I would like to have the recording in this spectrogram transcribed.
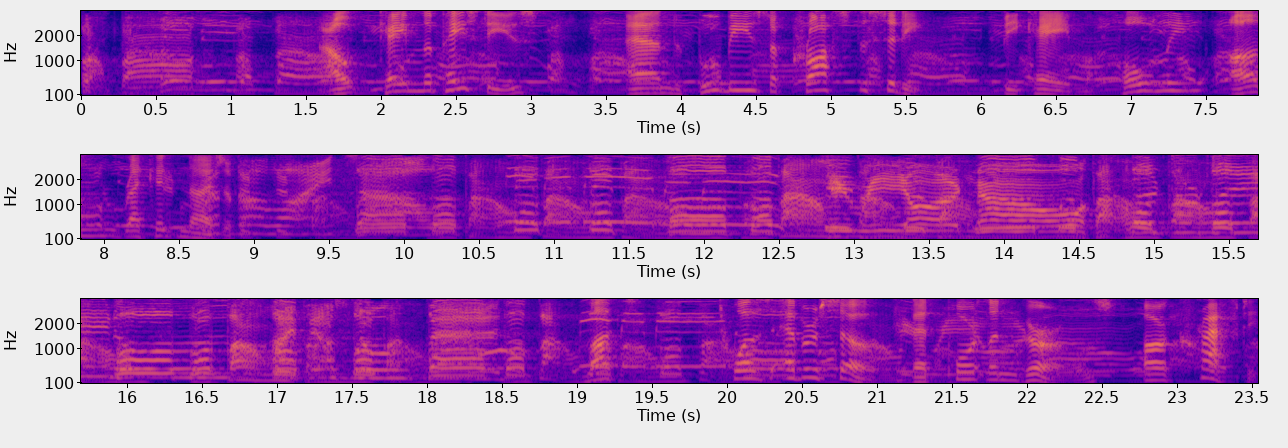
Out came the pasties, and boobies across the city became wholly unrecognizable. Here we are now. But 'twas ever so that Portland girls are crafty.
